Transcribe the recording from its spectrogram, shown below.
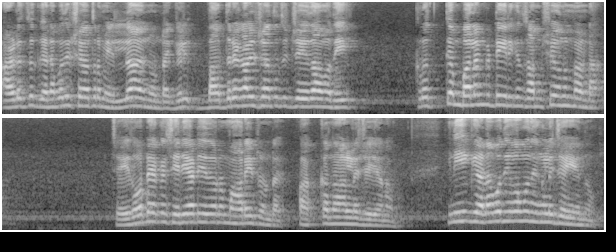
അടുത്ത് ഗണപതി ക്ഷേത്രം ഇല്ല എന്നുണ്ടെങ്കിൽ ഭദ്രകാളി ക്ഷേത്രത്തിൽ ചെയ്താൽ മതി. കൃത്യം ഫലം കിട്ടിയിരിക്കും സംശയമൊന്നും വേണ്ട. ചെയ്തോട്ടെയൊക്കെ ശരിയായിട്ട് ചെയ്തോട്ടെ മാറിയിട്ടുണ്ട്. പക്കനാളിന് ചെയ്യണം. ഇനി ഈ ഗണപതി ഹോമം നിങ്ങൾ ചെയ്യുന്നു.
